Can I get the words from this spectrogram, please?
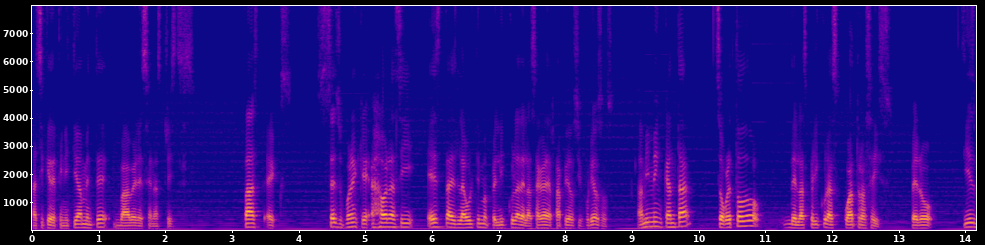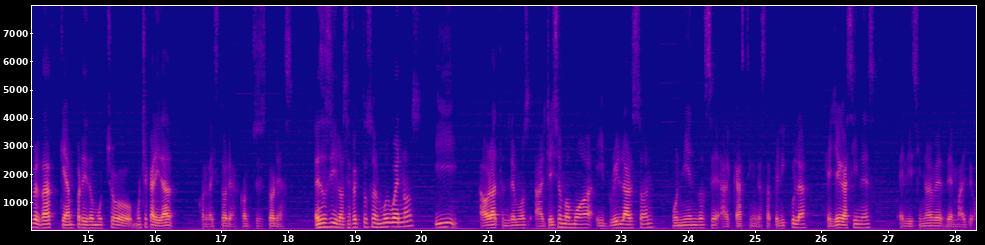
así que definitivamente va a haber escenas tristes. Fast X. Se supone que ahora sí, esta es la última película de la saga de Rápidos y Furiosos. A mí me encanta, sobre todo de las películas 4 a 6, pero sí es verdad que han perdido mucho, mucha calidad con la historia, con sus historias. Eso sí, los efectos son muy buenos y ahora tendremos a Jason Momoa y Brie Larson uniéndose al casting de esta película que llega a cines el 19 de mayo.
